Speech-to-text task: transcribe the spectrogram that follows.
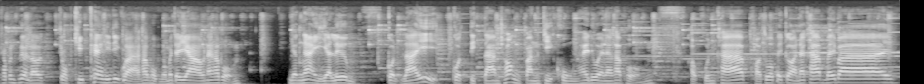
ครับเพื่อนๆเราจบคลิปแค่นี้ดีกว่าครับผมเดี๋ยวมันจะยาวนะครับผมยังไงอย่าลืมกดไลค์กดติดตามช่องปังจิคุงให้ด้วยนะครับผมขอบคุณครับ ขอตัวไปก่อนนะครับ บ๊ายบาย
